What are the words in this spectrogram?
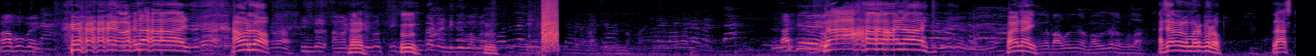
মাহবুবে হয় নাই আমার দাও তিনবার আমার। হুম। তিনবার ব্যাটি কবি আমার রাকে না হয় নাই। হয় নাই। আচ্ছা মার করো। লাস্ট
